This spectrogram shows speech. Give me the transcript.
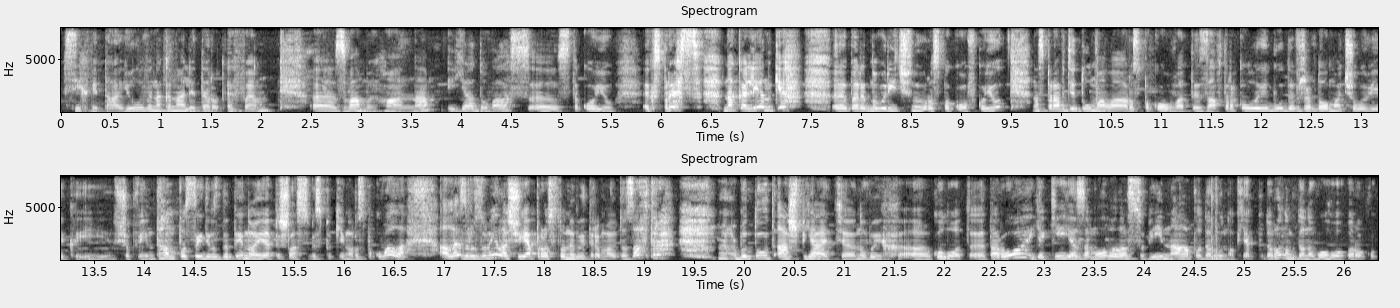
Всіх вітаю! Ви на каналі Терот ФМ. Е, З вами Ганна, і я до вас е, з такою експрес на коленки е, перед новорічною розпаковкою. Насправді думала розпаковувати завтра, коли буде вже вдома чоловік, і щоб він там посидів з дитиною. Я пішла собі спокійно розпакувала, але зрозуміла, що я просто не витримаю до завтра, бо тут аж 5 нових колод таро, які я замовила собі на подарунок, як подарунок до нового року.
